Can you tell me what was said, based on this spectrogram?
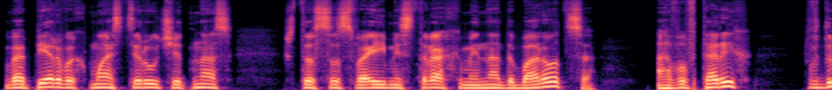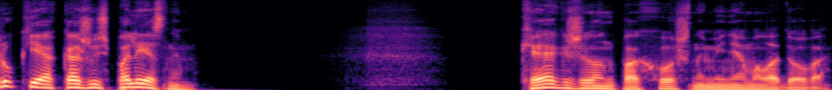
«Во-первых, мастер учит нас, что со своими страхами надо бороться, а во-вторых, вдруг я окажусь полезным». Как же он похож на меня молодого.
